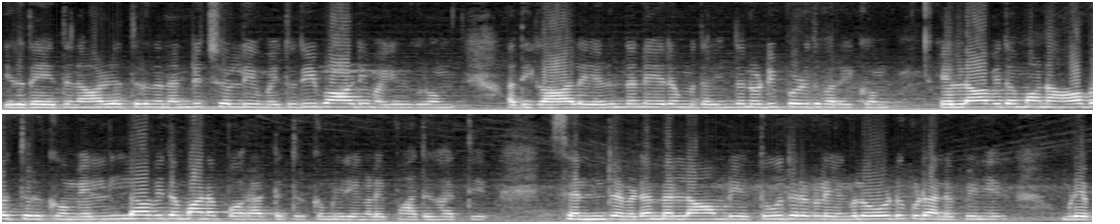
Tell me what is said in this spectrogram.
இருதயத்தின் ஆழத்திலிருந்து நன்றி சொல்லி உமை துதிபாடி மகிழ்கிறோம். அதிகாலை எழுந்த நேரம் முதல் இந்த நொடிப்பொழுது வரைக்கும் எல்லா விதமான ஆபத்திற்கும் எல்லா விதமான போராட்டத்திற்கும் நீர் எங்களை பாதுகாத்தீர். சென்ற விடமெல்லாம் உடைய தூதர்களை எங்களோடு கூட அனுப்பினீர். உடைய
